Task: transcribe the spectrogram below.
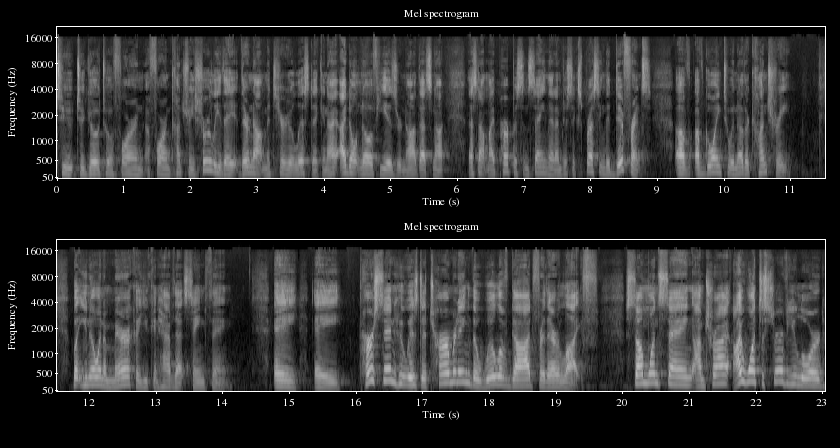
to, to go to a foreign, a foreign country. Surely they, they're not materialistic. And I, I don't know if he is or not. That's, not. that's not my purpose in saying that. I'm just expressing the difference of, of going to another country. But you know, in America, you can have that same thing. A, a person who is determining the will of God for their life. Someone saying, I'm trying, I want to serve you, Lord,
